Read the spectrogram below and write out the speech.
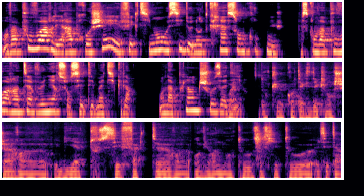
on va pouvoir les rapprocher effectivement aussi de notre création de contenu, parce qu'on va pouvoir intervenir sur ces thématiques-là. On a plein de choses à dire. Donc euh, contexte déclencheur euh, lié à tous ces facteurs euh, environnementaux, sociétaux, etc.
